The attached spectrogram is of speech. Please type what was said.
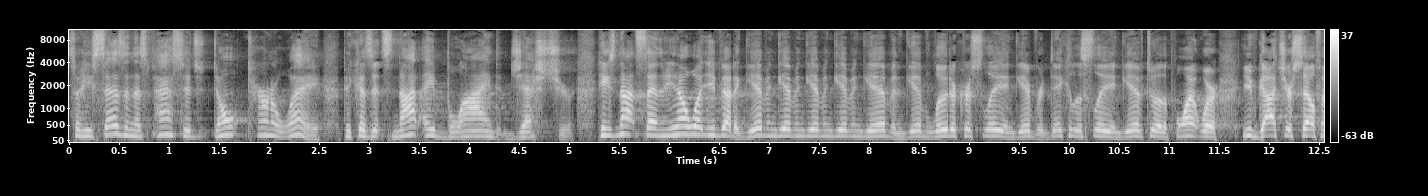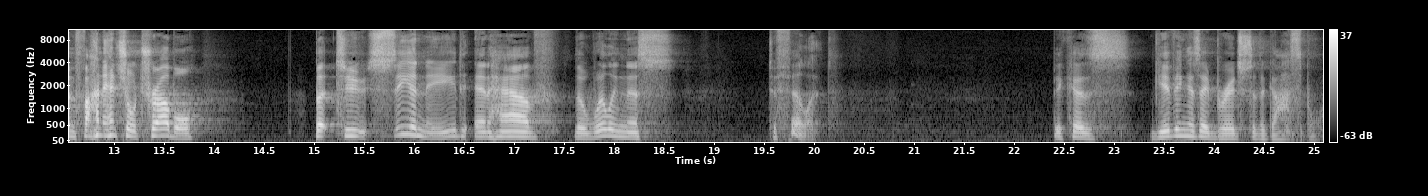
So he says in this passage, don't turn away because it's not a blind gesture. He's not saying, you know what, you've got to give and give and give and give and give and give ludicrously and give ridiculously and give to the point where you've got yourself in financial trouble. But to see a need and have the willingness to fill it. Because giving is a bridge to the gospel.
